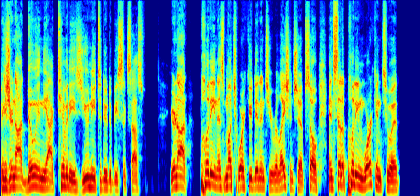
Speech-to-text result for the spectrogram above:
because you're not doing the activities you need to do to be successful. You're not putting as much work you did into your relationship. So instead of putting work into it,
